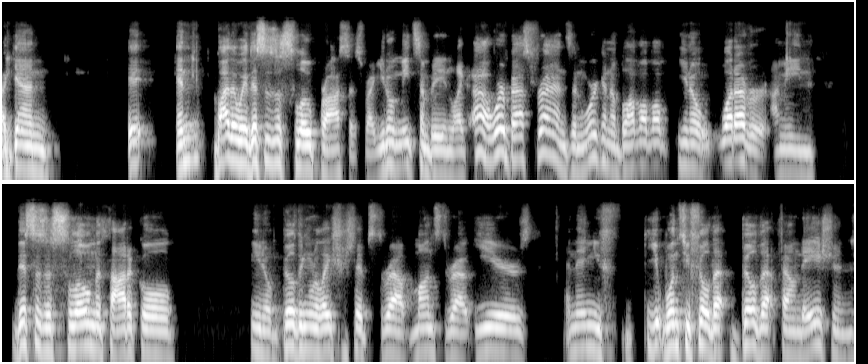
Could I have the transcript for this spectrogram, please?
again, it, and by the way, this is a slow process, right? You don't meet somebody and like, oh, we're best friends and we're going to blah, blah, blah, you know, whatever. I mean, this is a slow, methodical, you know, building relationships throughout months, throughout years. And then you, you once you feel that, build that foundation,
